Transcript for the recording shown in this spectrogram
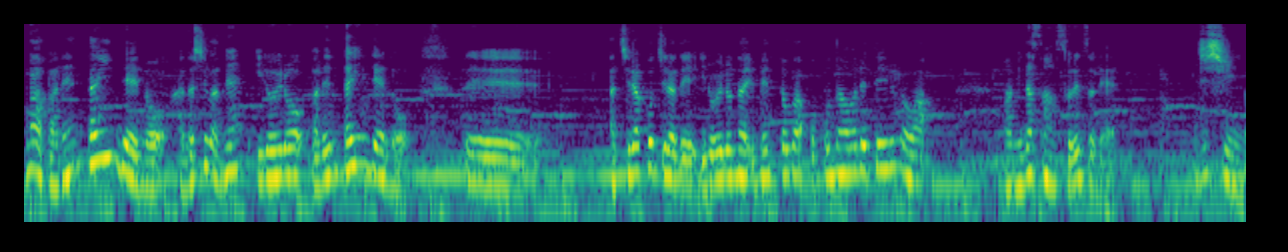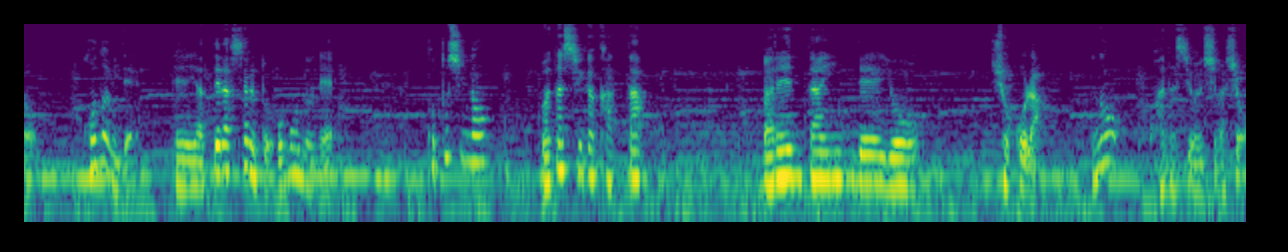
ー、まあバレンタインデーの話はねいろいろバレンタインデーの、えー、あちらこちらでいろいろなイベントが行われているのは、まあ、皆さんそれぞれ自身の好みで、やってらっしゃると思うので今年の私が買ったバレンタインデー用ショコラのお話をしましょう。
